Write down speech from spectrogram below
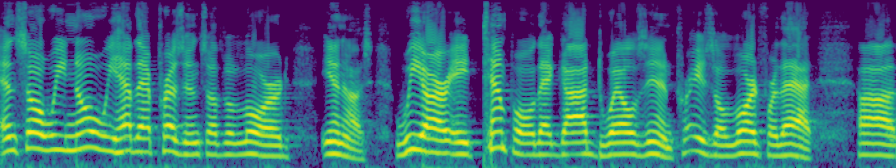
And so we know we have that presence of the Lord in us. We are a temple that God dwells in. Praise the Lord for that. Uh,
